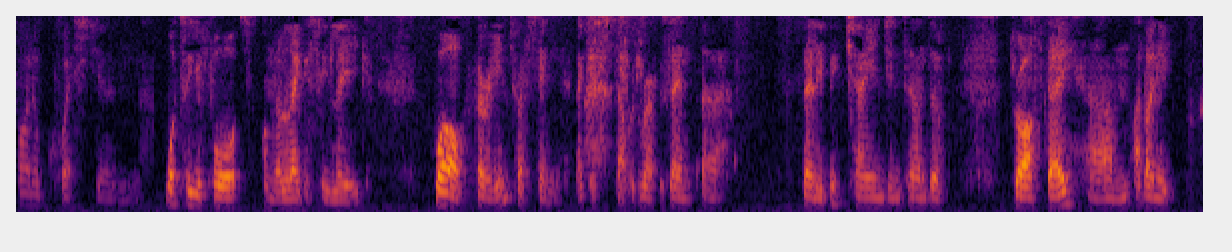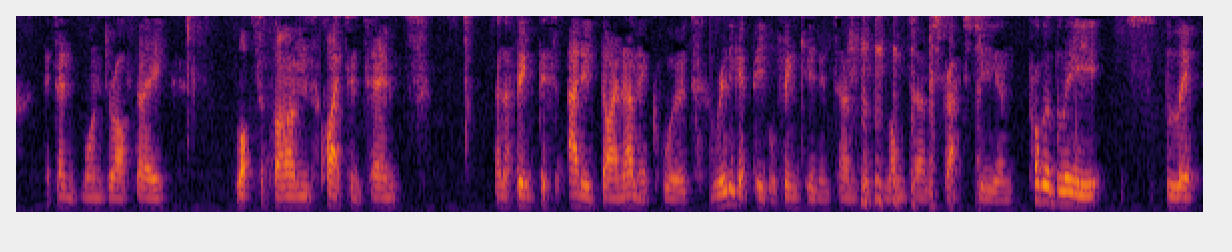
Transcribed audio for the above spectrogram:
final question. What are your thoughts on the Legacy League? Well, very interesting. I guess that would represent a fairly big change in terms of draft day. Um, I've only attended one draft day. Lots of fun, quite intense. And I think this added dynamic would really get people thinking in terms of long term strategy and probably split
